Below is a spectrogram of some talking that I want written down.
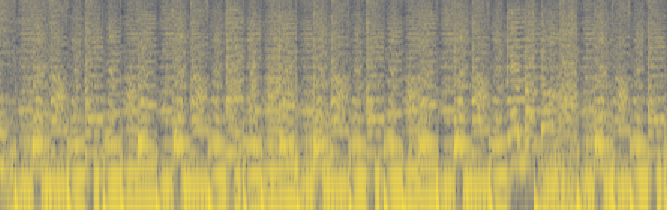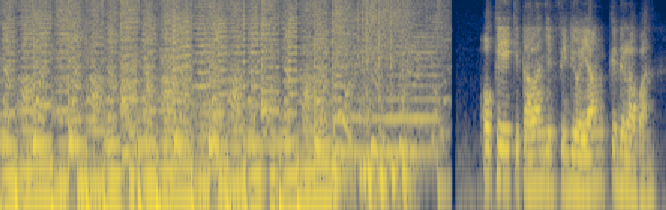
Oke, kita lanjut video yang ke-8.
